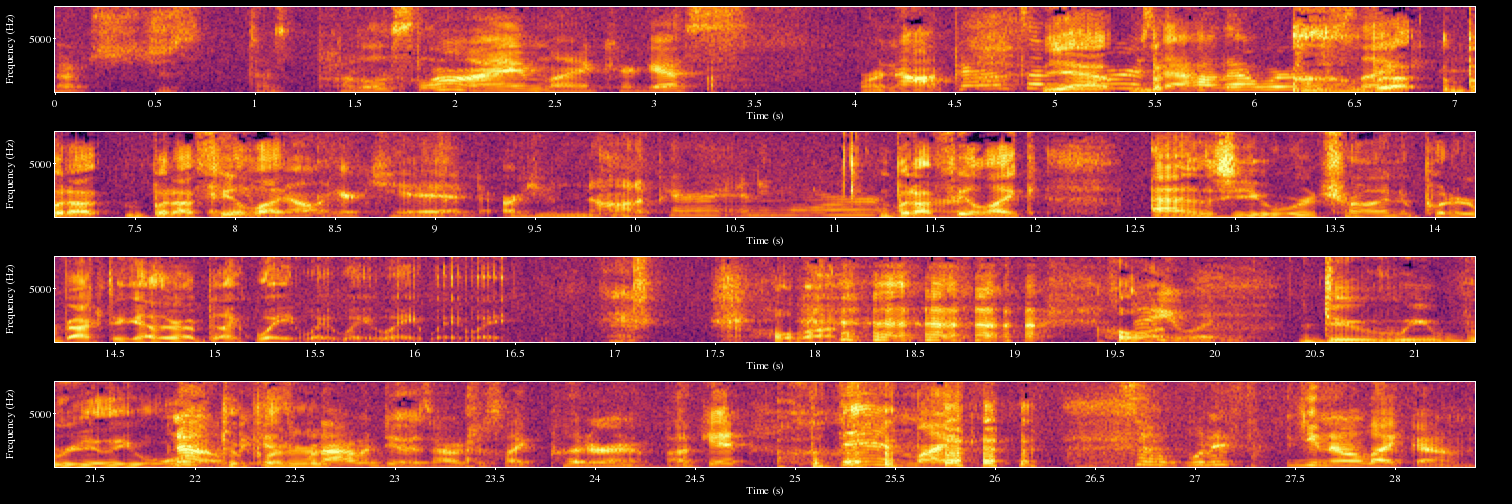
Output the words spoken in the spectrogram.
it's just just puddle of slime. Like, I guess we're not parents anymore. Yeah, Is but- that how that works? Like, but I, but I but I if feel you like melt your kid, are you not a parent anymore? But I feel like as you were trying to put her back together, I'd be like, wait, wait, wait, wait, wait, wait. Hold on. Hold no, on. you wouldn't. Do we really want No, to put her? No, because what I would do is I would just like put her in a bucket. But then like, so what if you know like um,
